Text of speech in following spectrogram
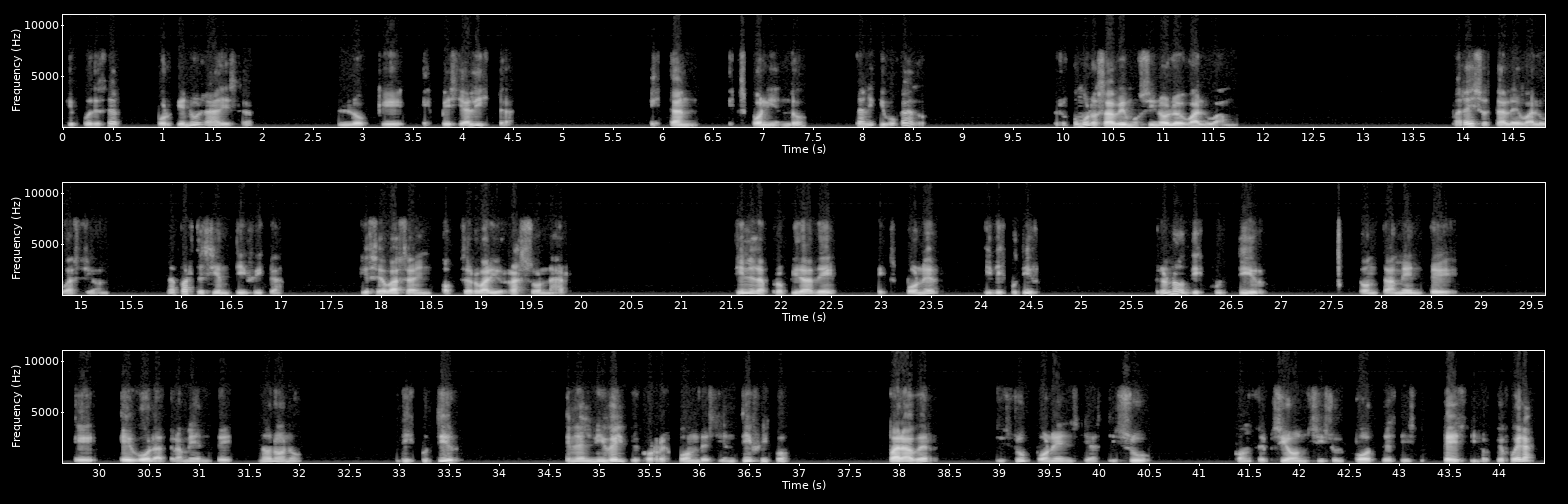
qué puede ser. Porque no era esa lo que especialistas están exponiendo, están equivocados. Pero ¿cómo lo sabemos si no lo evaluamos? Para eso está la evaluación. La parte científica, que se basa en observar y razonar, tiene la propiedad de exponer y discutir. Pero no discutir tontamente, eh. No, no, no. Discutir en el nivel que corresponde científico para ver si su ponencia, si su concepción, si su hipótesis, su tesis, lo que fuera,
